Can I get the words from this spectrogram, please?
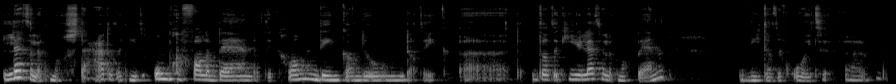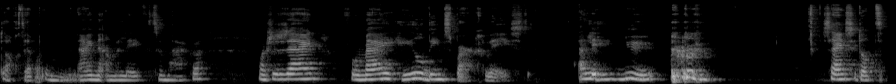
letterlijk nog sta. Dat ik niet omgevallen ben, dat ik gewoon mijn ding kan doen, dat ik, uh, dat ik hier letterlijk nog ben niet dat ik ooit uh, bedacht heb om een einde aan mijn leven te maken. Maar ze zijn voor mij heel dienstbaar geweest. Alleen nu zijn ze dat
